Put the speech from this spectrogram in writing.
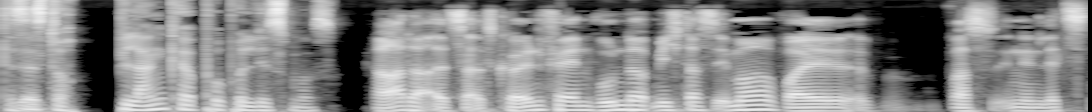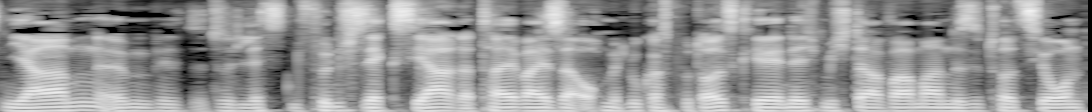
das ist doch blanker Populismus. Gerade als, als Köln-Fan wundert mich das immer, weil was in den letzten Jahren, ähm, so die letzten fünf, sechs Jahre, teilweise auch mit Lukas Podolski erinnere ich mich, da war mal eine Situation,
